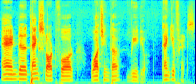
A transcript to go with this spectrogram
And uh, thanks a lot for watching the video. Thank you friends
